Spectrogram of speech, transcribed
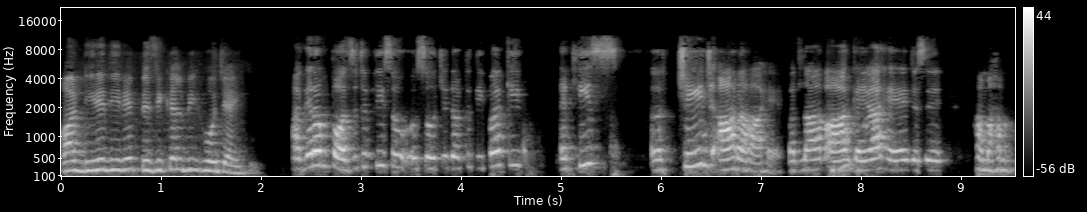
और धीरे धीरे फ़िज़िकल भी हो जाएगी। अगर हम पॉजिटिवली सो, सोचे डॉक्टर दीपा कि एटलीस्ट चेंज आ रहा है बदलाव आ हाँ। गया है जैसे हम हम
